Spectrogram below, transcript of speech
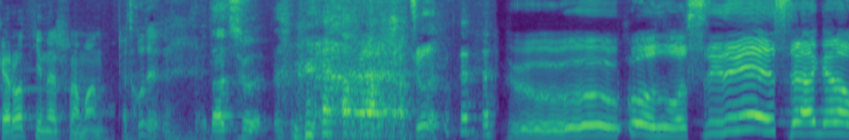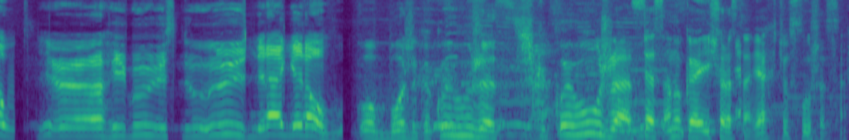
Короткий наш роман. Откуда это? Это отсюда. Отсюда? О боже, какой ужас! Какой ужас! Сейчас, а ну-ка еще раз, я хочу слушаться.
